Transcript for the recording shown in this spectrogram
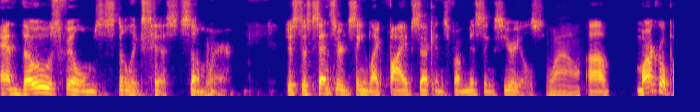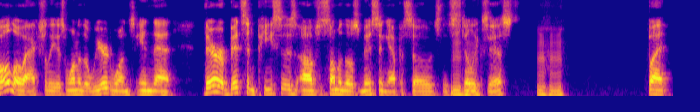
and those films still exist somewhere. Just a censored scene, like five seconds from missing serials. Wow. Um, Marco Polo actually is one of the weird ones in that there are bits and pieces of some of those missing episodes that still Mhm. exist, hmm but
